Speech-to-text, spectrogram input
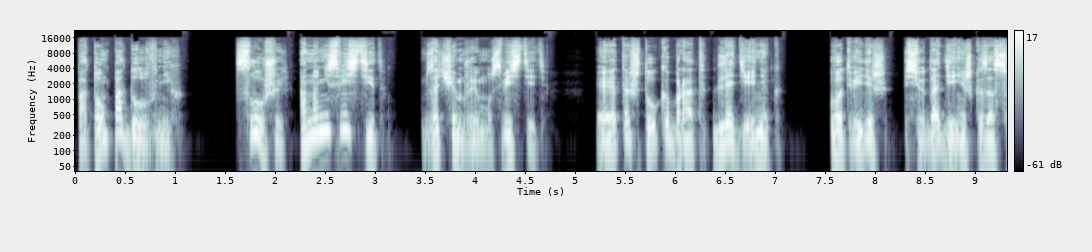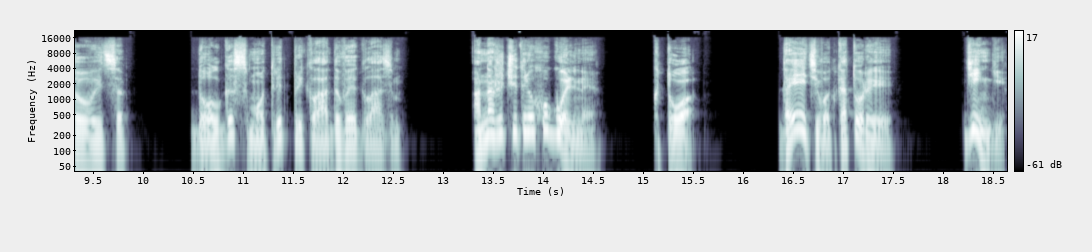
потом подул в них. «Слушай, оно не свистит». «Зачем же ему свистеть?» «Эта штука, брат, для денег. Вот видишь, сюда денежка засовывается». Долго смотрит, прикладывая глазом. «Она же четырехугольная». «Кто?» Да эти вот, которые... Деньги.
